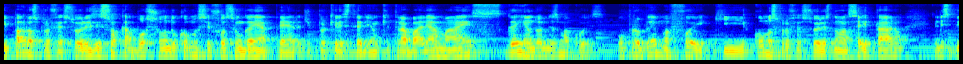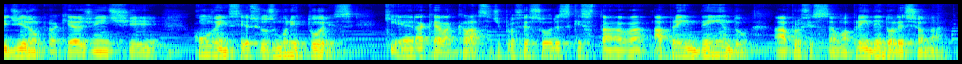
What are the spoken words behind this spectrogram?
E para os professores isso acabou soando como se fosse um ganha-perde, porque eles teriam que trabalhar mais ganhando a mesma coisa. O problema foi que, como os professores não aceitaram, eles pediram para que a gente convencesse os monitores que era aquela classe de professores que estava aprendendo a profissão, aprendendo a lecionar.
